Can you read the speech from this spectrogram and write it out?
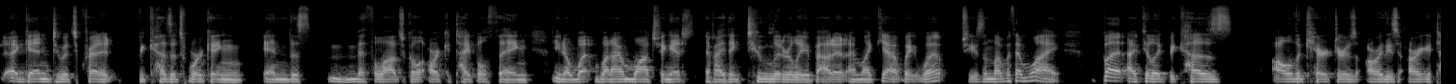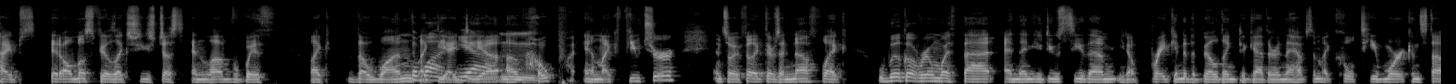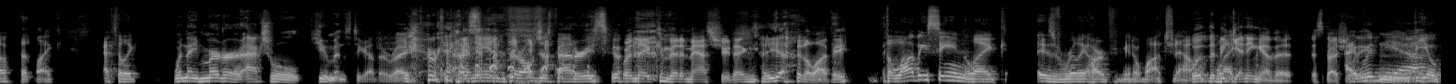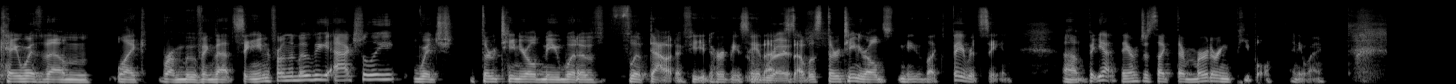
again, to its credit, because it's working in this mythological archetypal thing, you know, what when I'm watching it, if I think too literally about it, I'm like, yeah, wait, what? She's in love with him. Why? But I feel like because all the characters are these archetypes, it almost feels like she's just in love with like the one, the like one, the idea yeah. of mm. hope and like future. And so I feel like there's enough like wiggle room with that and then you do see them you know break into the building together and they have some like cool teamwork and stuff that like i feel like when they murder actual humans together right, right. i mean they're all just batteries when they commit a mass shooting yeah. in the lobby the lobby scene like is really hard for me to watch now well the like, beginning of it especially i would yeah. Mm. be okay with them like removing that scene from the movie actually which 13 year old me would have flipped out if he'd heard me say that because right. that was 13 year old me like favorite scene um, but yeah they are just like they're murdering people anyway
